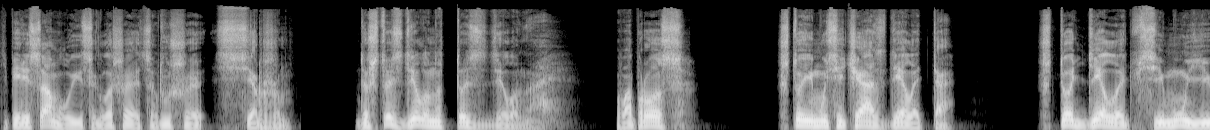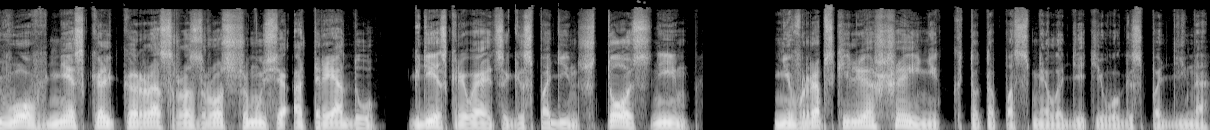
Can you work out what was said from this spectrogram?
Теперь и сам Луи соглашается в душе с Сержем. Да что сделано, то сделано. Вопрос, что ему сейчас делать-то? Что делать всему его в несколько раз разросшемуся отряду? Где скрывается господин? Что с ним? Не в рабский ли ошейник кто-то посмел одеть его господина?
